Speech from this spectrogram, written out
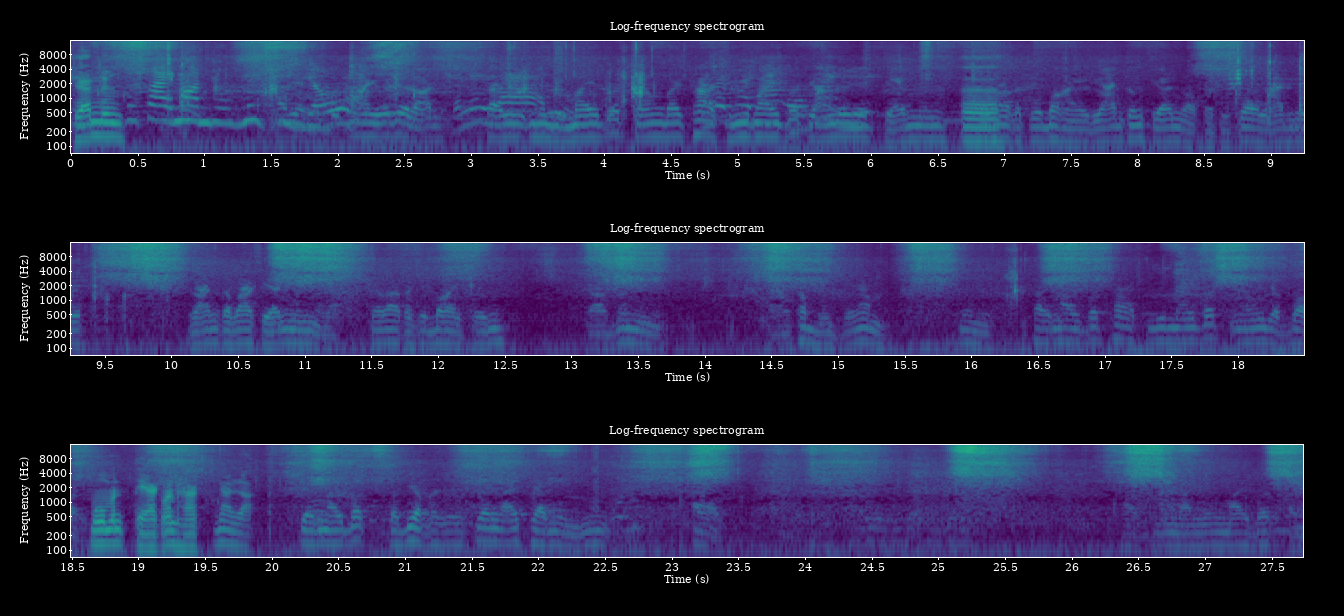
แสนหนึ่งผู้ชายนอนอยู่นี่คนเดียวไม่ก็ได้หลานใส่มีไม้เบิดทางใบชาทีไม้เบิดหลังเลยแสนนึงเออก็จะบ่ให้หลานต้องแสนดอกก็จะก็หลานอยู่ หลานก็ว่าแสนนึงแหละแต่ว่าก็จะบ่ให้ถึงก็มันขบุญไปนำใส่ไม้เบิดชาทีไม้เบิดน้องอย่าบ่อยหมูมันแตกมันหักนั่นแหละเสียงไม้เบิดกระเบียกก็จะเสียงหลายเสียงนี่มันอ้าวอ้าวมันยังไม้เบิดอัน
